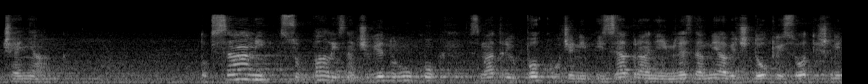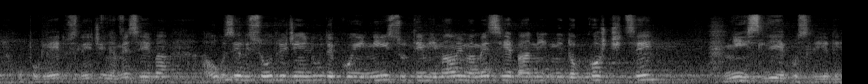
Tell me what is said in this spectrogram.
učenjak. Dok sami su pali, znači u jednu ruku smatraju pokuđenim i zabranjenim, ne znam nija već dokle su otišli u pogledu sliđenja mesheba, a uzeli su određene ljude koji nisu tim imamima mesheba ni, ni do koščice, njih slijepo slijedi.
